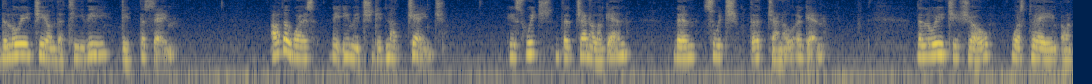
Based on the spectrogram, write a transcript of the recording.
The Luigi on the TV did the same. Otherwise, the image did not change. He switched the channel again, then switched the channel again. The Luigi show was playing on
